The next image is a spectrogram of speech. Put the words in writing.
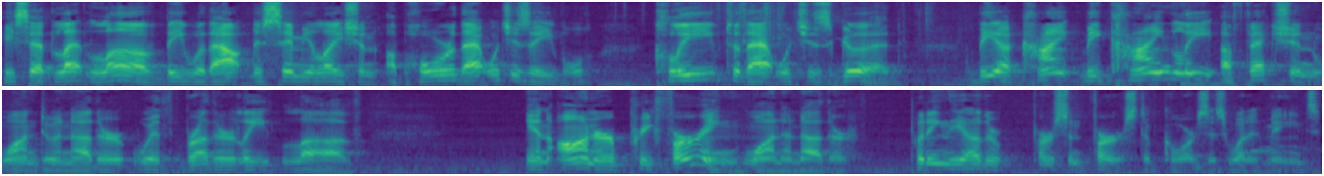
He said, Let love be without dissimulation. Abhor that which is evil, cleave to that which is good. Be, a kind, be kindly affection one to another with brotherly love. In honor, preferring one another. Putting the other person first, of course, is what it means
